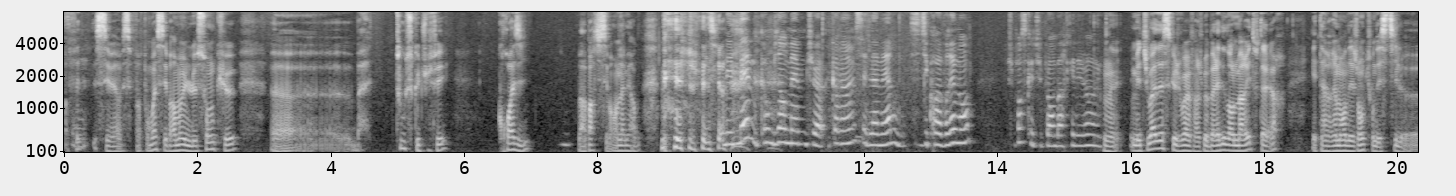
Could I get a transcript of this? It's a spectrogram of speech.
en fait, vrai. c'est, c'est- pour moi, c'est vraiment une leçon que euh, bah, tout ce que tu fais, crois-y. Bah, à part si c'est vraiment de la merde. Mais je veux dire. Mais même, quand bien même, tu vois, quand bien même c'est de la merde, si tu crois vraiment, je pense que tu peux embarquer les gens avec toi. Ouais. Mais tu vois, c'est ce que je vois. Enfin, je me baladais dans le marais tout à l'heure. Et t'as vraiment des gens qui ont des styles euh,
